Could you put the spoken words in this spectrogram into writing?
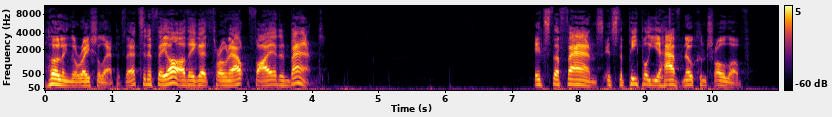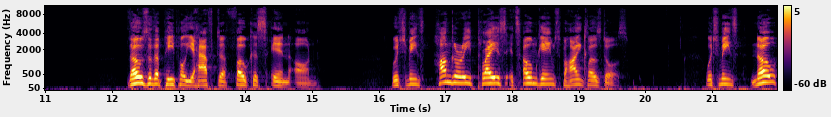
hurling the racial epithets, and if they are, they get thrown out, fired, and banned. It's the fans, it's the people you have no control of. Those are the people you have to focus in on. Which means Hungary plays its home games behind closed doors. Which means no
